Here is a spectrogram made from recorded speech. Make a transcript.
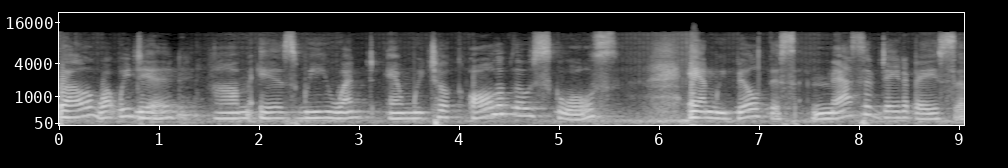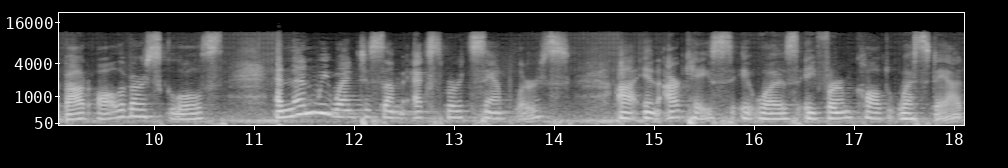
Well, what we did um, is we went and we took all of those schools and we built this massive database about all of our schools. And then we went to some expert samplers. Uh, in our case, it was a firm called Westat.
